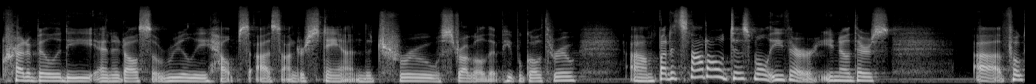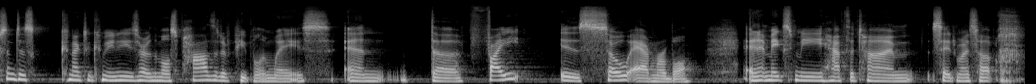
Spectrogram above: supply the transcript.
credibility, and it also really helps us understand the true struggle that people go through. Um, but it's not all dismal either. You know, there's uh, folks in disconnected communities are the most positive people in ways, and the fight is so admirable. And it makes me half the time say to myself,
